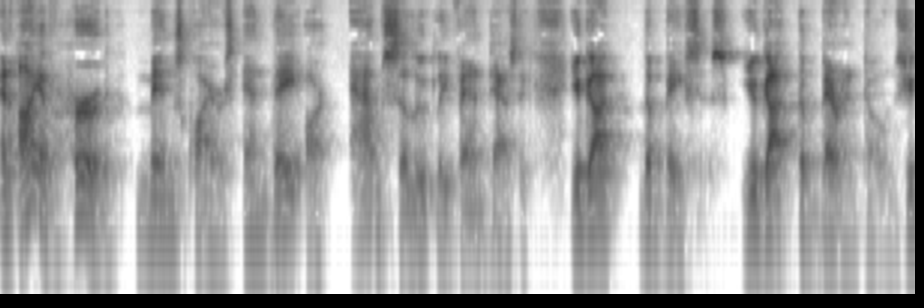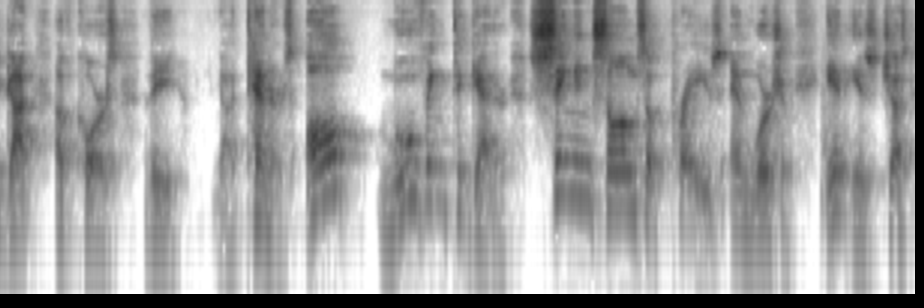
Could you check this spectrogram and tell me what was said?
And I have heard men's choirs, and they are absolutely fantastic. You got the basses, you got the baritones, you got, of course, the uh, tenors, all moving together, singing songs of praise and worship. It is just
